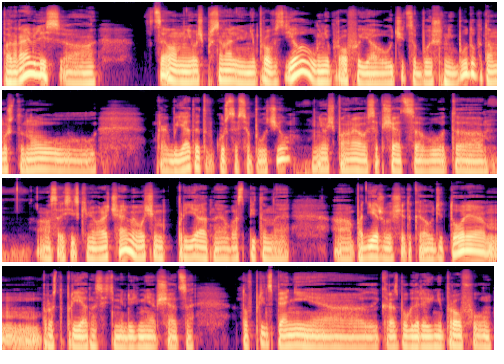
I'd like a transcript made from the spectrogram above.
понравились, в целом не очень профессиональный унипроф сделал. У унипрофа я учиться больше не буду, потому что, ну, как бы я от этого курса все получил. Мне очень понравилось общаться вот с российскими врачами. Очень приятная, воспитанная, поддерживающая такая аудитория. Просто приятно с этими людьми общаться. Но, в принципе, они э, как раз благодаря Унипрофу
